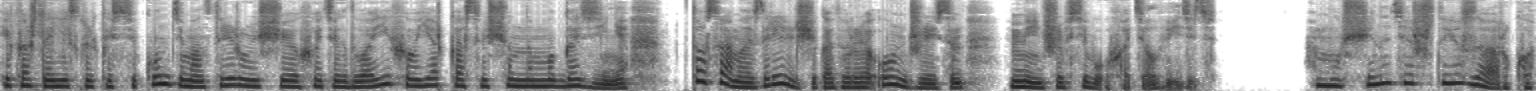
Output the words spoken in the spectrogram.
и каждые несколько секунд демонстрирующих этих двоих в ярко освещенном магазине. То самое зрелище, которое он, Джейсон, меньше всего хотел видеть. Мужчина держит ее за руку,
